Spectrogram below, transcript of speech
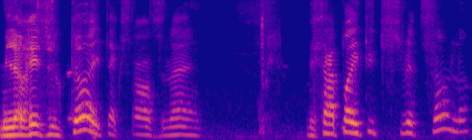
Mais le résultat est extraordinaire. Mais ça n'a pas été tout de suite ça, là.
